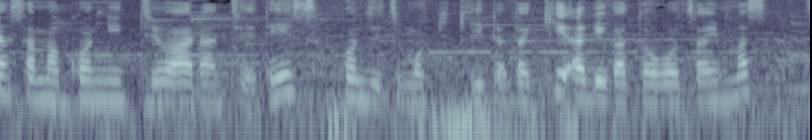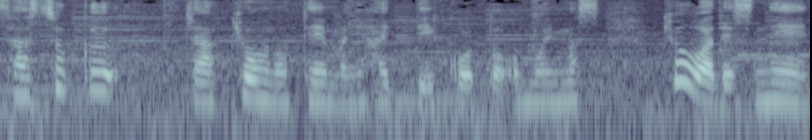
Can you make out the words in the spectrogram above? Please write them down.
皆様こんにちは。ランチェです。本日もお聞きいただきありがとうございます。早速じゃあ今日のテーマに入っていこうと思います。今日はですね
